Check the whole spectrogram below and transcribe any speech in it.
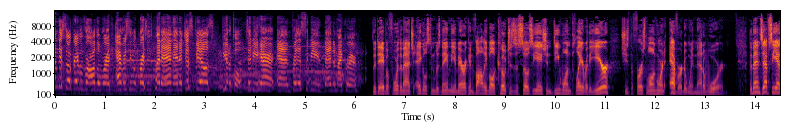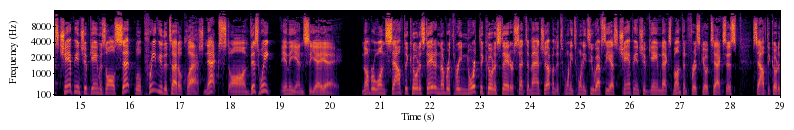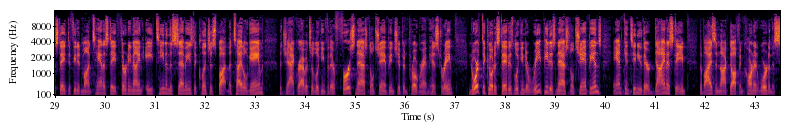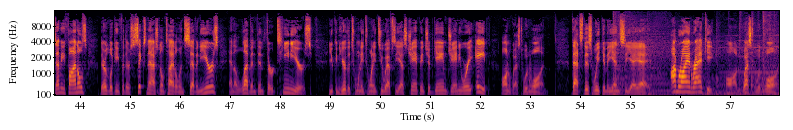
I'm just so grateful for all the work every single person's put in, and it just feels beautiful to be here and for this to be the end of my career. The day before the match, Eggleston was named the American Volleyball Coaches Association D1 Player of the Year. She's the first Longhorn ever to win that award. The men's FCS championship game is all set. We'll preview the title clash next on This Week in the NCAA. Number one, South Dakota State and number three, North Dakota State are set to match up in the 2022 FCS Championship game next month in Frisco, Texas. South Dakota State defeated Montana State 39 18 in the semis to clinch a spot in the title game. The Jackrabbits are looking for their first national championship in program history. North Dakota State is looking to repeat as national champions and continue their dynasty. The Bison knocked off Incarnate Word in the semifinals. They're looking for their sixth national title in seven years and 11th in 13 years. You can hear the 2022 FCS Championship game January 8th on Westwood One. That's this week in the NCAA. I'm Ryan Radke on Westwood One.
